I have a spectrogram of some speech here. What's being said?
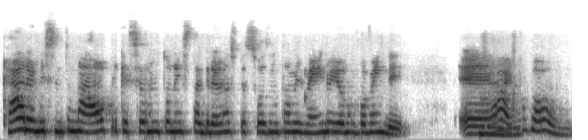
cara, eu me sinto mal porque se eu não tô no Instagram, as pessoas não estão me vendo e eu não vou vender. É, uhum. ah, tá bom,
